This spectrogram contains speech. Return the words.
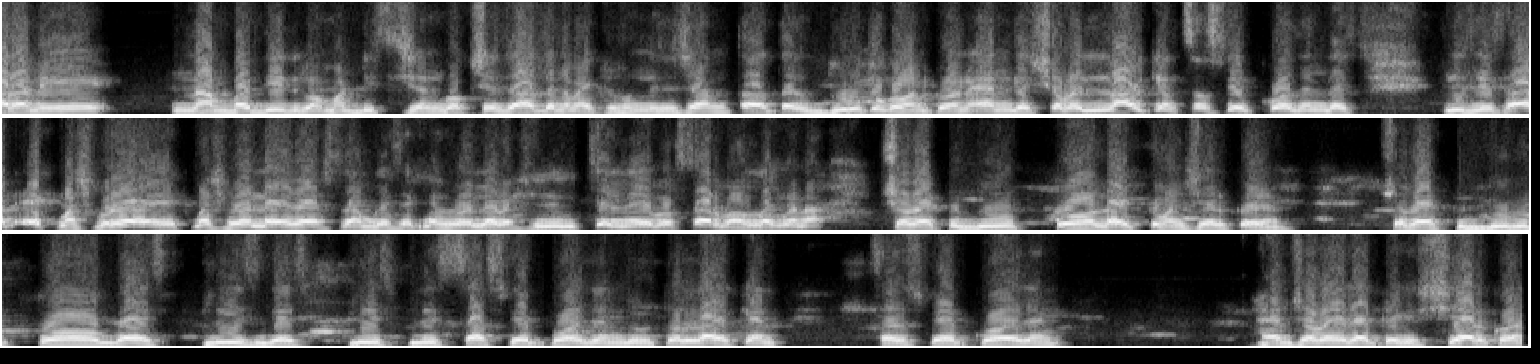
আর আমি নাম্বার দিয়ে দিব আমার ডিসিশন বক্সে যা যারা মাইক্রোফোন নিতে চান, তা দ্রুত কমেন্ট করেন এন্ড গাইস সবাই লাইক এন্ড সাবস্ক্রাইব করে দেন গাইস প্লিজ গাইস আর এক মাস পরে, এক মাস পরে লাইভে আসলাম গাইস এক মাস পরে লাইভে আসলে চ্যানেল অবস্থা আর ভালো লাগবে না। সবাই একটু দ্রুত লাইক কমেন্ট শেয়ার করেন। সবাই একটু দ্রুত guys please guys please please subscribe করে দেন, দ্রুত লাইক এন্ড সাবস্ক্রাইব করে দেন। হ্যাঁ সবাই লাইভটাকে শেয়ার করেন।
